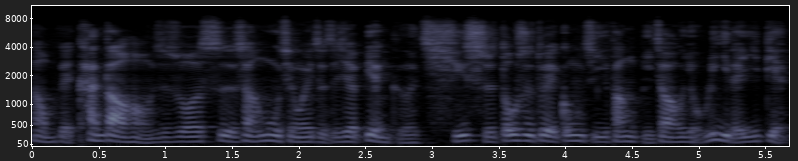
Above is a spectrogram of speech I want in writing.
那我们可以看到哈，就是说事实上目前为止这些变革其实都是对攻击方比较有利的一点。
